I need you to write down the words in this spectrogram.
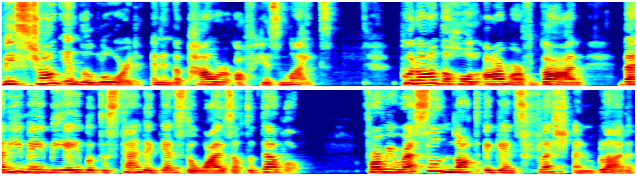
be strong in the Lord and in the power of his might. Put on the whole armor of God that he may be able to stand against the wiles of the devil. For we wrestle not against flesh and blood,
